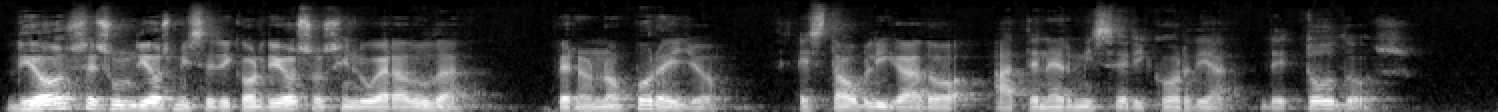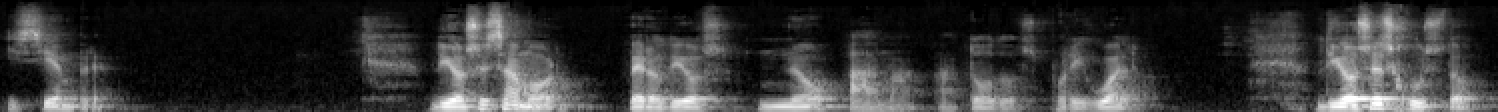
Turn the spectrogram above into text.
Dios es un Dios misericordioso, sin lugar a duda, pero no por ello está obligado a tener misericordia de todos y siempre. Dios es amor, pero Dios no ama a todos por igual. Dios es justo,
